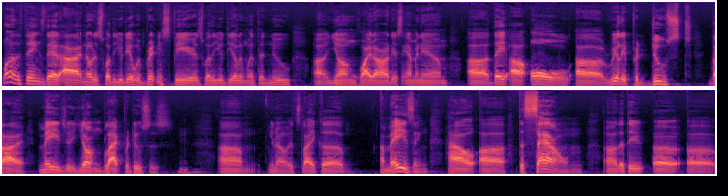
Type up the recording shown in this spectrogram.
one of the things that I noticed, whether you deal with Britney Spears, whether you're dealing with a new uh, young white artists, Eminem, uh, they are all uh, really produced by major young black producers. Um, you know, it's like uh, amazing how uh, the sound uh, that they uh, uh,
